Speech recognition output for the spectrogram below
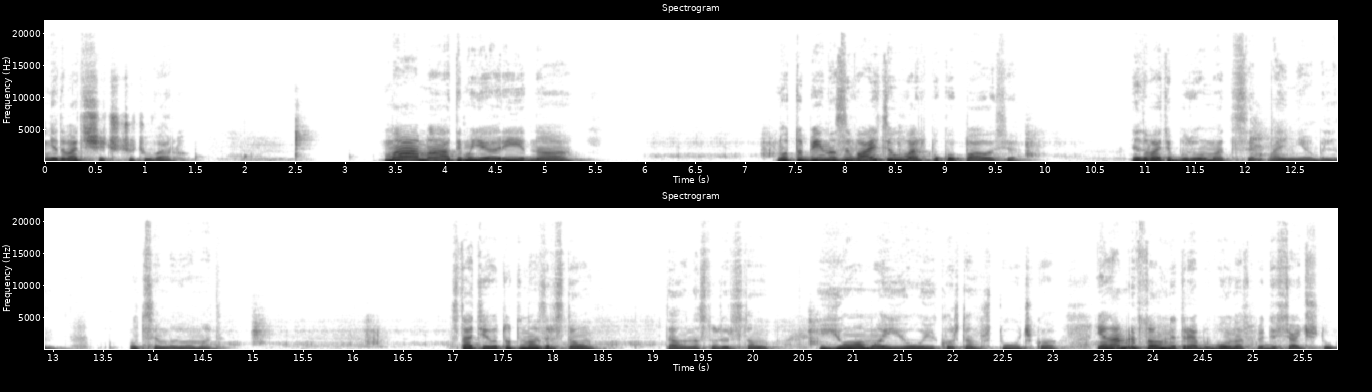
Ні, давайте ще чуть-чуть уверх. Мама, ти моя рідна. Ну тобі і називається уверх покопалося. Ні, давайте буду ламати цим. Ай, ні, блін. У цим буду ламати. Кстати, отут у нас редстоун. Та, у нас тут редстоун. Йо-моє, яка ж там штучка. Ні, нам редстоун не треба, бо у нас 50 штук.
